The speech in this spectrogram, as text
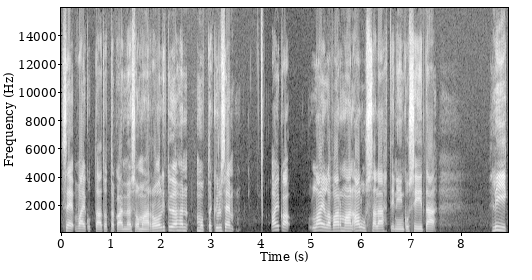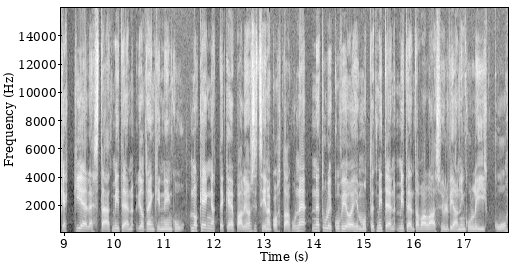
Se vaikuttaa totta kai myös omaan roolityöhön, mutta kyllä se aika lailla varmaan alussa lähti niin kuin siitä liikekielestä, että miten jotenkin, niin kuin, no kengät tekee paljon sit siinä kohtaa, kun ne, ne tuli kuvioihin, mutta että miten, miten tavallaan Sylvia niin kuin liikkuu,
